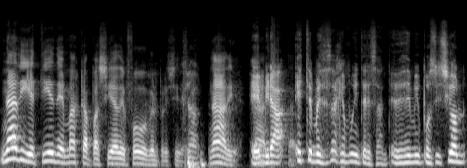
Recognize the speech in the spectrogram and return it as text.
nadie tiene más capacidad de fuego que el presidente. Claro. Nadie. Eh, nadie, mira, este mensaje es muy interesante. Desde mi posición.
